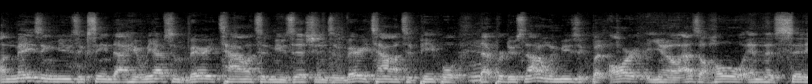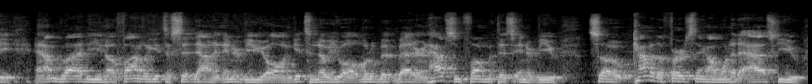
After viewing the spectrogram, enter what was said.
Amazing music scene down here. We have some very talented musicians and very talented people that produce not only music but art, you know, as a whole in this city. And I'm glad to, you know, finally get to sit down and interview you all and get to know you all a little bit better and have some fun with this interview. So, kind of the first thing I wanted to ask you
